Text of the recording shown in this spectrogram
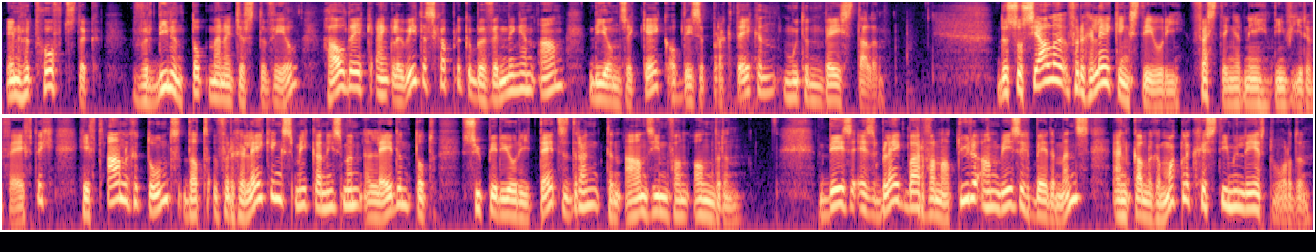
In het hoofdstuk Verdienen topmanagers te veel? haalde ik enkele wetenschappelijke bevindingen aan die onze kijk op deze praktijken moeten bijstellen. De sociale vergelijkingstheorie, Vestinger 1954, heeft aangetoond dat vergelijkingsmechanismen leiden tot superioriteitsdrang ten aanzien van anderen. Deze is blijkbaar van nature aanwezig bij de mens en kan gemakkelijk gestimuleerd worden.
